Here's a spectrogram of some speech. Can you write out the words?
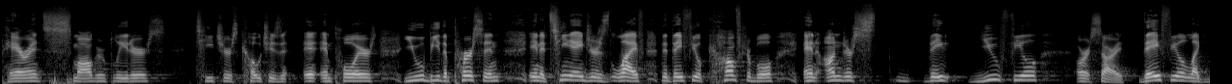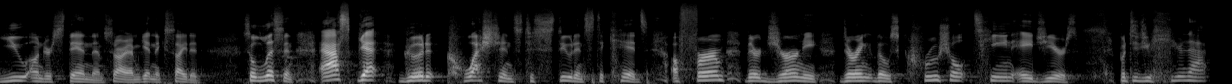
Parents, small group leaders, teachers, coaches, employers, you will be the person in a teenager's life that they feel comfortable and under, they, you feel or sorry, they feel like you understand them. Sorry, I'm getting excited. So listen, ask, get good questions to students, to kids. Affirm their journey during those crucial teenage years. But did you hear that?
